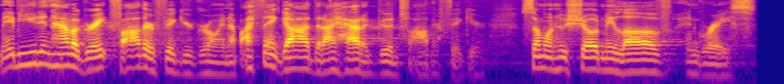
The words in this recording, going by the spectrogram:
Maybe you didn't have a great father figure growing up. I thank God that I had a good father figure, someone who showed me love and grace,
